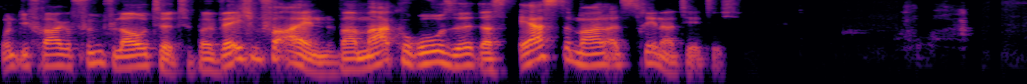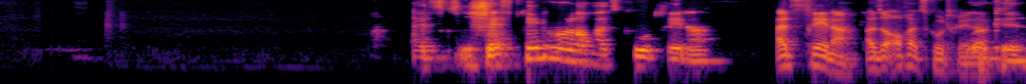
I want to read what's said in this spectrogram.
und die Frage 5 lautet: Bei welchem Verein war Marco Rose das erste Mal als Trainer tätig? Als Cheftrainer oder auch als Co-Trainer? Als Trainer, also auch als Co-Trainer. Okay.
